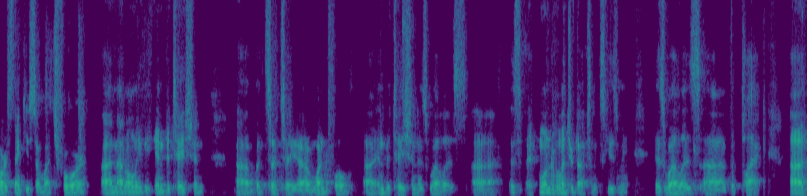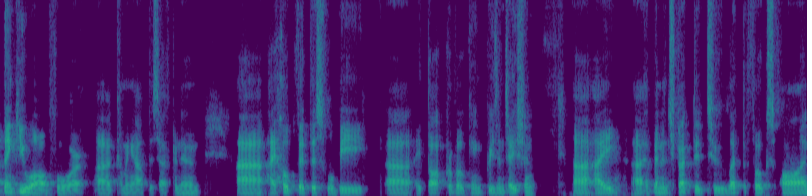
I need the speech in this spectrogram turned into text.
Morris, thank you so much for uh, not only the invitation, uh, but such a uh, wonderful uh, invitation as well as, uh, as a wonderful introduction, excuse me, as well as uh, the plaque. thank you all for coming out this afternoon. I hope that this will be a thought-provoking presentation. I have been instructed to let the folks on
